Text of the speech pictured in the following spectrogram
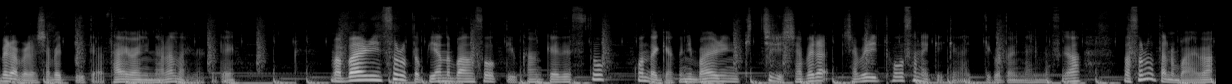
ベラベラ喋っていては対話にならないわけで、まあ、バイオリンソロとピアノ伴奏っていう関係ですと、今度は逆にバイオリンがきっちり喋ら喋り通さなきゃいけないっていことになりますが、まあ、その他の場合は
